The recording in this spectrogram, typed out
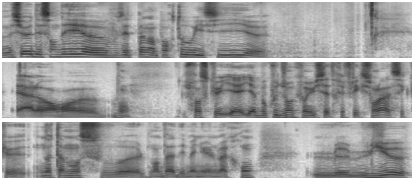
Monsieur, descendez, euh, vous n'êtes pas n'importe où ici. Et alors, bon, je pense qu'il y, y, a beaucoup de gens qui ont eu cette réflexion-là, c'est que notamment sous le mandat d'Emmanuel Macron, le lieu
